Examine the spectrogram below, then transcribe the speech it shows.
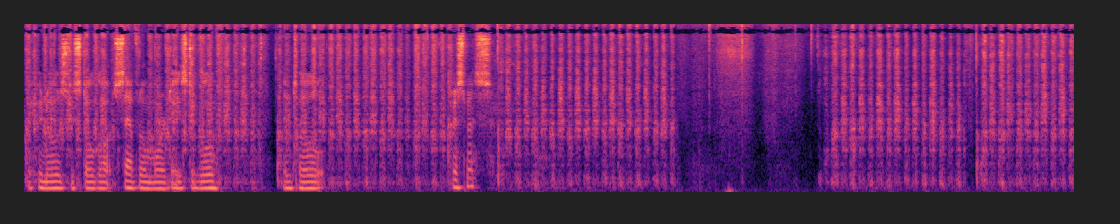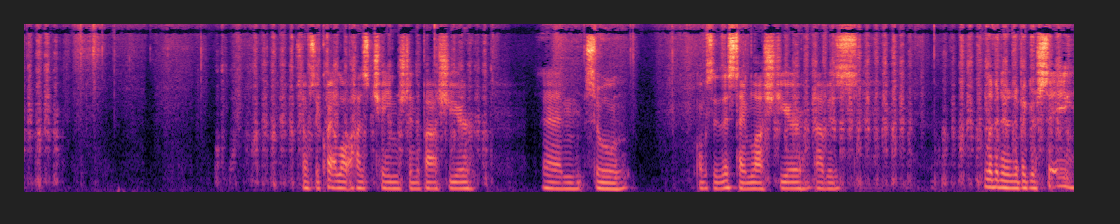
but who knows, we've still got several more days to go until Christmas. Obviously quite a lot has changed in the past year. Um, so obviously this time last year I was living in a bigger city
